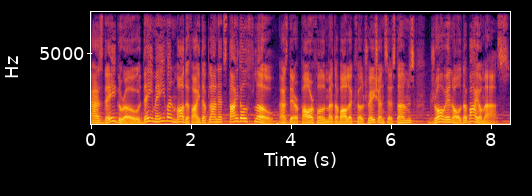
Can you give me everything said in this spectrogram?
As they grow, they may even modify the planet's tidal flow as their powerful metabolic filtration systems draw in all the biomass.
